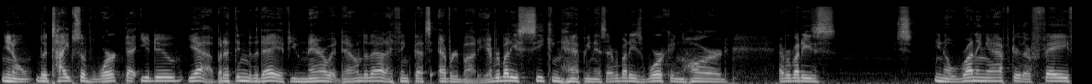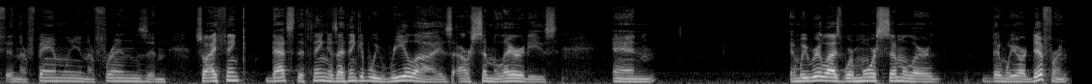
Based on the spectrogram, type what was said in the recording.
you know, the types of work that you do. Yeah, but at the end of the day, if you narrow it down to that, I think that's everybody. Everybody's seeking happiness, everybody's working hard. Everybody's you know, running after their faith and their family and their friends and so I think that's the thing is I think if we realize our similarities and and we realize we're more similar than we are different,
